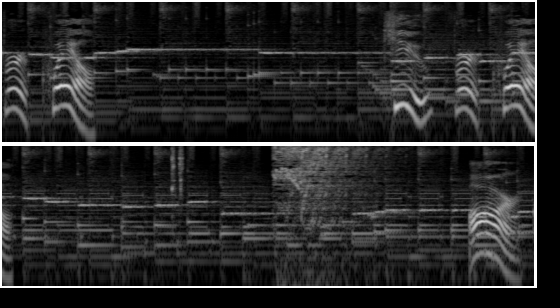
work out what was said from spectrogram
for quail. Q for quail. R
